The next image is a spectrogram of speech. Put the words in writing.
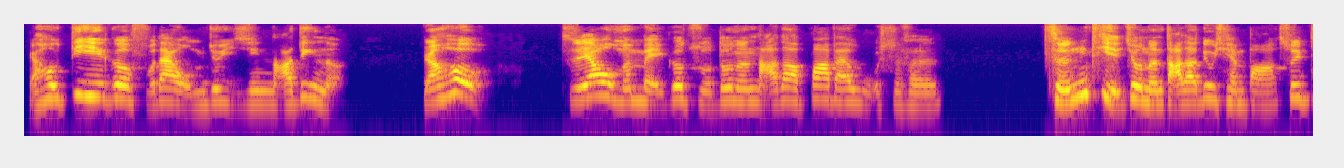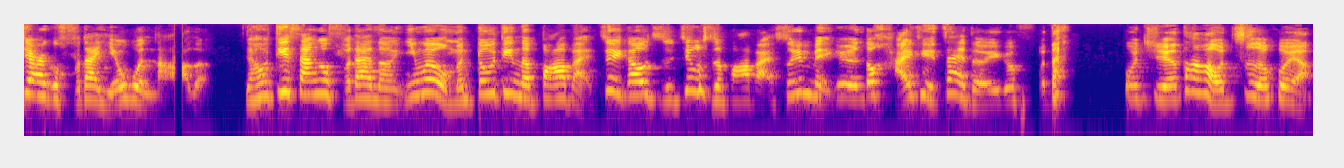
然后第一个福袋我们就已经拿定了。然后，只要我们每个组都能拿到八百五十分，整体就能达到六千八，所以第二个福袋也稳拿了。然后第三个福袋呢，因为我们都定了八百，最高值就是八百，所以每个人都还可以再得一个福袋。我觉得他好智慧啊！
